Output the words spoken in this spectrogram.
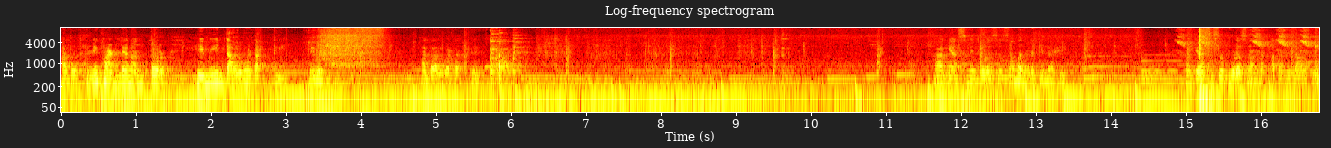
आता धने काढल्यानंतर हे मी डालवा टाकते. हे बघ. हा दालवा टाकते. हा गॅस मी थोडासा बंद केला आहे. हा गॅस असा थोडासा आता मी लावतो.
